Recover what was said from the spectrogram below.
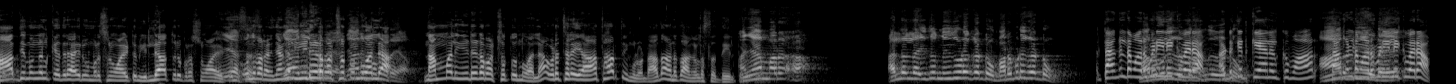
മാധ്യമങ്ങൾക്കെതിരായ ഒരു വിമർശനമായിട്ടും ഇല്ലാത്തൊരു പ്രശ്നമായിട്ടും ഒന്ന്. പറയാം. ഞങ്ങൾ ഞാനിപ്പോ ഈടിയുടെ പക്ഷത്തൊന്നും അല്ല ഞാനിപ്പോ പറയാം. നമ്മൾ ഈടിയുടെ പക്ഷത്തൊന്നും അല്ല അവിടെ ചില യാഥാർത്ഥ്യങ്ങളുണ്ട്. അതാണ് താങ്കളുടെ ശ്രദ്ധയിൽ ഞാൻ അല്ലല്ല ഇതൊന്നും ഇതുകൂടെ കേട്ടോ. മറുപടി കേട്ടോ. താങ്കളുടെ മറുപടിയിലേക്ക് വരാം. അഡ്വക്കേറ്റ് കെ അനിൽകുമാർ താങ്കളുടെ മറുപടിയിലേക്ക് വരാം.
